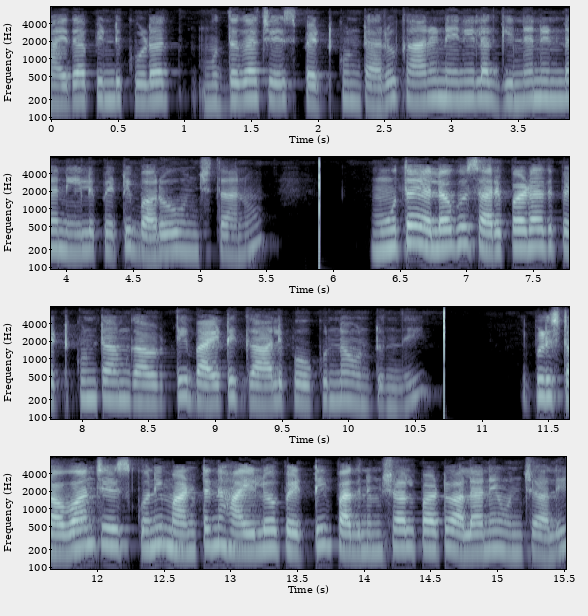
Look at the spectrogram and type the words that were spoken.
మైదా పిండి కూడా ముద్దగా చేసి పెట్టుకుంటారు. కానీ నేను ఇలా గిన్నె నిండా నీళ్ళు పెట్టి బరువు ఉంచుతాను. మూత ఎలాగో సరిపడాది పెట్టుకుంటాం కాబట్టి బయటికి గాలి పోకుండా ఉంటుంది. ఇప్పుడు స్టవ్ ఆన్ చేసుకొని మంటని హైలో పెట్టి పది నిమిషాల పాటు అలానే ఉంచాలి.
